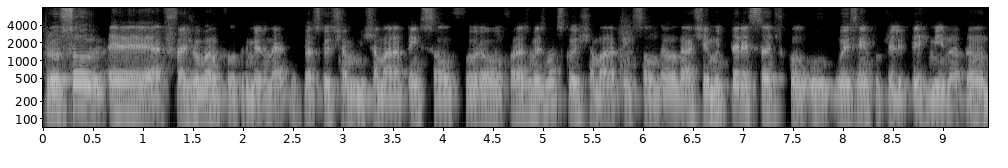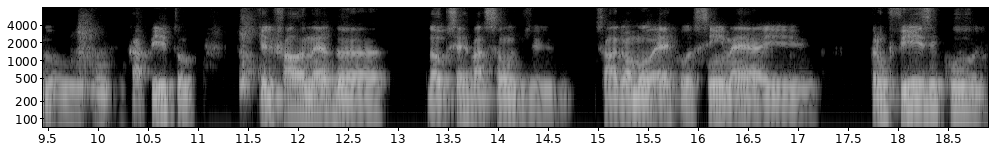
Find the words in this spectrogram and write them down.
Professor, é, acho que a Giovana falou primeiro, né? As coisas que me chamaram a atenção foram, foram as mesmas coisas que chamaram a atenção dela, né? Achei muito interessante o, o exemplo que ele termina dando, o, o, capítulo, que ele fala, né, da, da observação de, sei de uma molécula, assim, né? Aí para um físico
